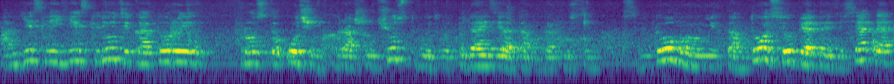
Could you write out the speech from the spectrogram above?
А если есть люди, которые просто очень хорошо чувствуют, вот подойдя там, допустим, к святому, у них там то, все, пятое, десятое,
